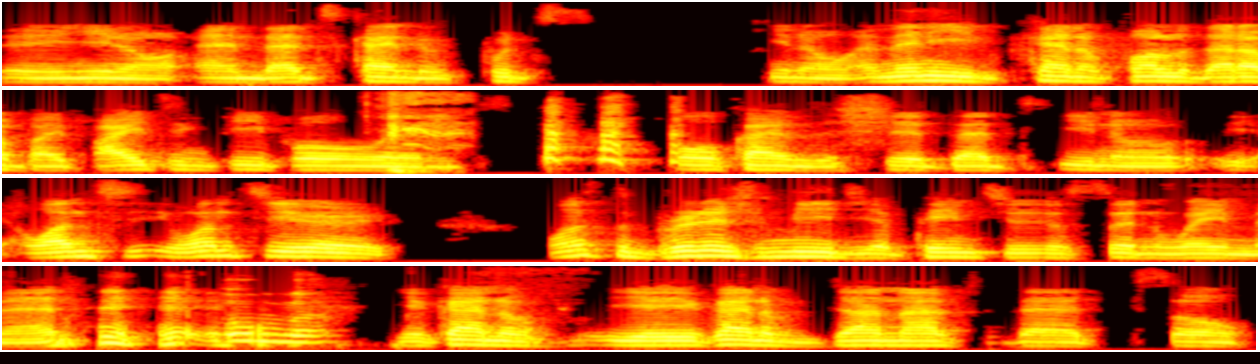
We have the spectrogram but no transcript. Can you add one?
uh, you know, and that's kind of puts, you know, and then he kind of followed that up by biting people and all kinds of shit that, you know, once, once you're, once the British media paints you a certain way, man, you're kind of, you're, you're kind of done after that. So,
